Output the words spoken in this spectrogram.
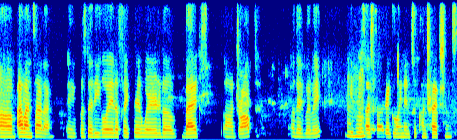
um, avanzada. Eh, pues te digo, it affected where the bags uh, dropped uh, del bebé. Mm-hmm. Because I started going into contractions.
